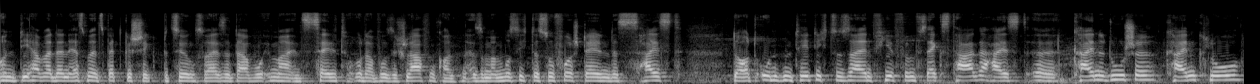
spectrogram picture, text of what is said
Und die haben wir dann erstmal ins Bett geschickt, beziehungsweise da, wo immer, ins Zelt oder wo sie schlafen konnten. Also man muss sich das so vorstellen, das heißt, dort unten tätig zu sein, vier, fünf, sechs Tage, heißt äh, keine Dusche, kein Klo,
